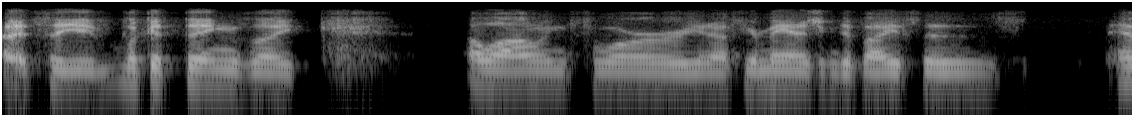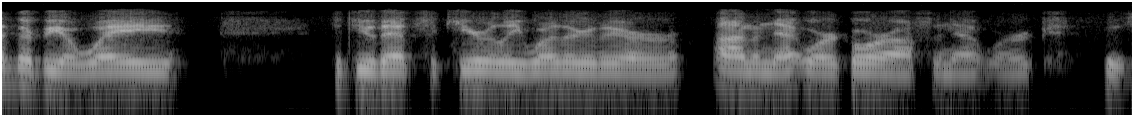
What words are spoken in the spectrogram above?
I'd say look at things like allowing for you know if you're managing devices have there be a way to do that securely, whether they're on the network or off the network. Because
